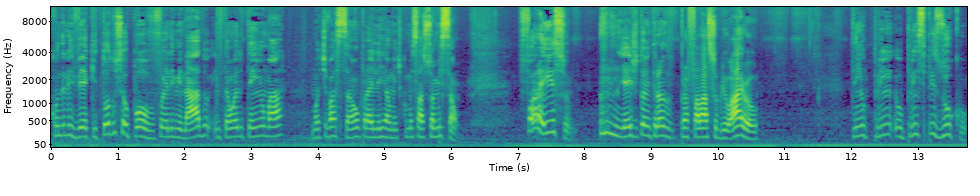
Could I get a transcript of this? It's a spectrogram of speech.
quando ele vê que todo o seu povo foi eliminado, então ele tem uma motivação para ele realmente começar a sua missão. Fora isso, e aí já estou entrando para falar sobre o Iroh, tem o, o príncipe Zuko,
